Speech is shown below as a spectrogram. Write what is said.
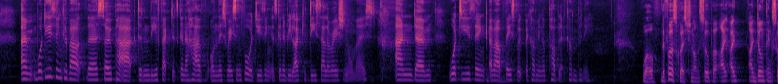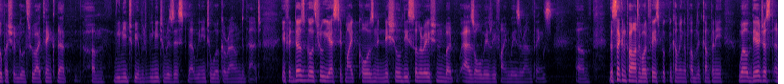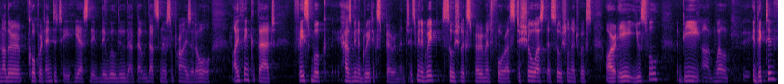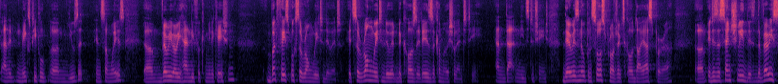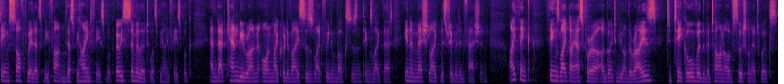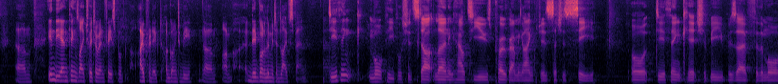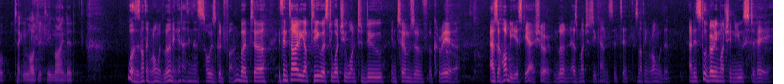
Um, what do you think about the SOPA Act and the effect it's going to have on this racing forward? Do you think it's going to be like a deceleration almost? And um, what do you think about Facebook becoming a public company? Well, the first question on SOPA, I, I, I don't think SOPA should go through. I think that um, we need to be able to, we need to resist that. We need to work around that. If it does go through, yes, it might cause an initial deceleration, but as always, we find ways around things. Um, the second part about Facebook becoming a public company, well, they're just another corporate entity. Yes, they, they will do that. that. That's no surprise at all. I think that Facebook has been a great experiment. It's been a great social experiment for us to show us that social networks are A, useful, B, uh, well, addictive, and it makes people um, use it in some ways. Um, very, very handy for communication. But Facebook's the wrong way to do it. It's the wrong way to do it because it is a commercial entity, and that needs to change. There is an open source project called Diaspora, um, it is essentially this, the very same software that's, be found, that's behind Facebook, very similar to what's behind Facebook, and that can be run on micro devices like Freedom Boxes and things like that in a mesh-like distributed fashion. I think things like Diaspora are going to be on the rise to take over the baton of social networks. Um, in the end, things like Twitter and Facebook, I predict, are going to be, um, um, they've got a limited lifespan. Do you think more people should start learning how to use programming languages such as C or do you think it should be reserved for the more technologically minded? Well, there's nothing wrong with learning it. I think that's always good fun. But uh, it's entirely up to you as to what you want to do in terms of a career. As a hobbyist, yeah, sure, learn as much as you can. It's, it's, it, there's nothing wrong with it. And it's still very much in use today.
